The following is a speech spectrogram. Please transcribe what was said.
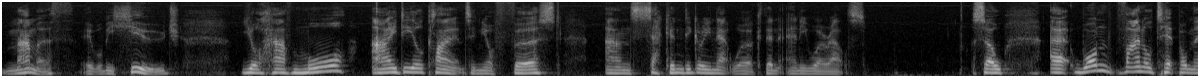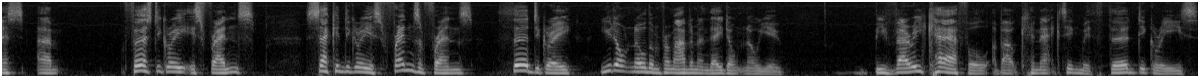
mammoth, it will be huge, you'll have more ideal clients in your first and second degree network than anywhere else. So, uh, one final tip on this um, first degree is friends, second degree is friends of friends, third degree, you don't know them from Adam and they don't know you. Be very careful about connecting with third degrees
